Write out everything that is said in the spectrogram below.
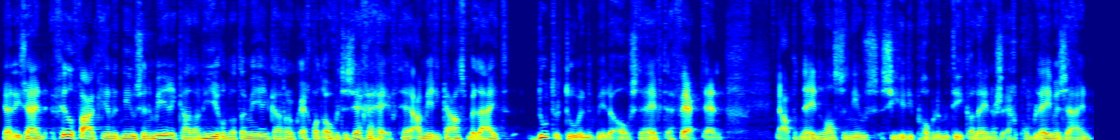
Ja, die zijn veel vaker in het nieuws in Amerika dan hier, omdat Amerika er ook echt wat over te zeggen heeft. Hè. Amerikaans beleid doet ertoe in het Midden-Oosten, heeft effect. En ja, op het Nederlandse nieuws zie je die problematiek alleen als er echt problemen zijn.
